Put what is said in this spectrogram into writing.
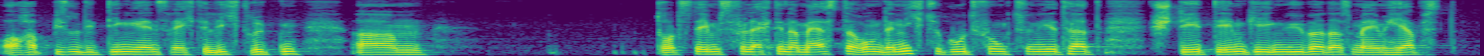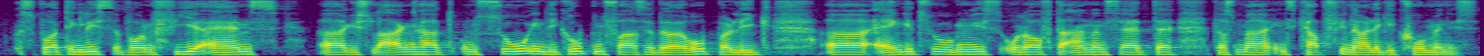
auch ein bisschen die Dinge ins rechte Licht rücken. Ähm, trotzdem es vielleicht in der Meisterrunde nicht so gut funktioniert hat, steht dem gegenüber, dass man im Herbst Sporting Lissabon 4-1 äh, geschlagen hat und so in die Gruppenphase der Europa League äh, eingezogen ist oder auf der anderen Seite, dass man ins Cupfinale gekommen ist.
